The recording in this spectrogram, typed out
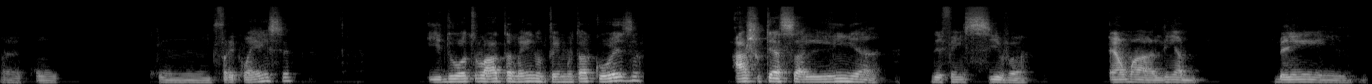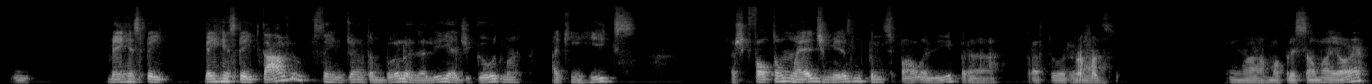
é, com, com frequência. E do outro lado também não tem muita coisa. Acho que essa linha defensiva é uma linha bem bem, respeit, bem respeitável. Tem o Jonathan Bullard ali, Ed Goldman, Akin Hicks. Acho que faltou um Ed mesmo, principal ali, para tornar uma, uma pressão maior.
